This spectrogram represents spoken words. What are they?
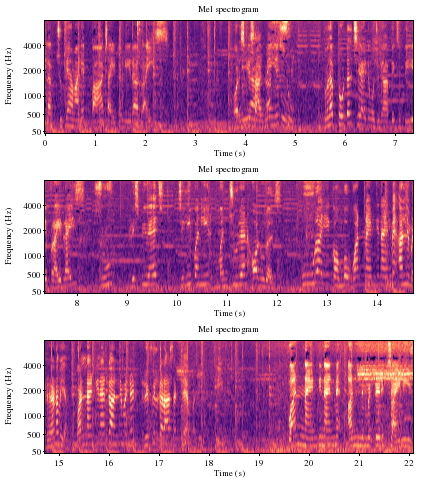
लग चुके हैं हमारे पाँच आइटम ये रहा राइस और इसके साथ में ये सूप। सूप तो मतलब टोटल छह आइटम हो चुके हैं आप देख सकते हैं। ये fried rice soup crispy veg chilli paneer Manchurian और नूडल्स पूरा ये कॉम्बो 199 में अनलिमिटेड है ना भैया? 199 का अनलिमिटेड रिफिल करा सकते हैं अपन। ठीक है। 199 में अनलिमिटेड चाइनीज़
